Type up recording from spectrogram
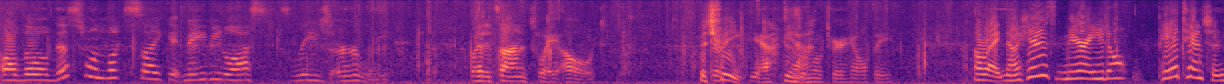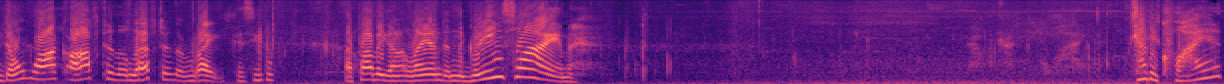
Although this one looks like it maybe lost its leaves early, but it's on its way out. The tree. Yeah, doesn't Yeah. look very healthy. All right, now here's Mary. You don't pay attention. Don't walk off to the left or the right because you are probably going to land in the green slime. Gotta be quiet.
